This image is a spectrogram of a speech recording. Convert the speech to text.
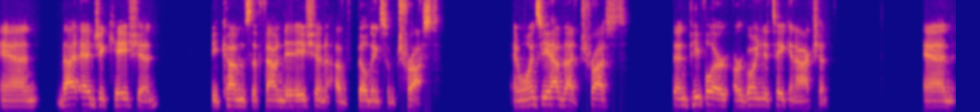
And that education becomes the foundation of building some trust. And once you have that trust, then people are, are going to take an action. And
